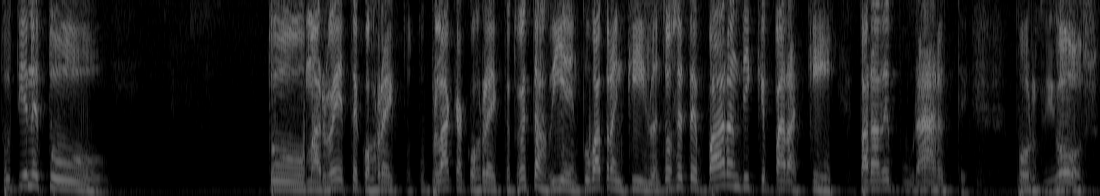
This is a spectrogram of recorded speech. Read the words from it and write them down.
Tú tienes tu, tu marbete correcto, tu placa correcta. Tú estás bien, tú vas tranquilo. Entonces te paran de que para qué? Para depurarte. Por Dios.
